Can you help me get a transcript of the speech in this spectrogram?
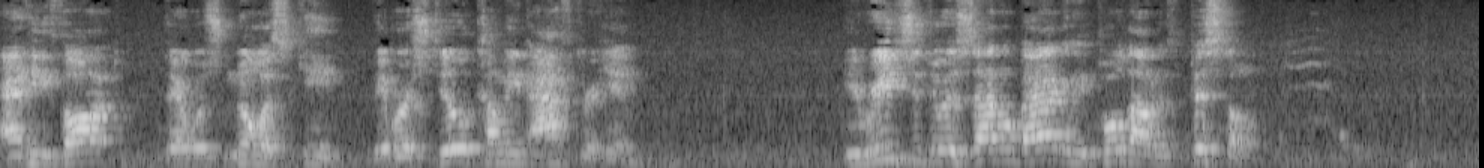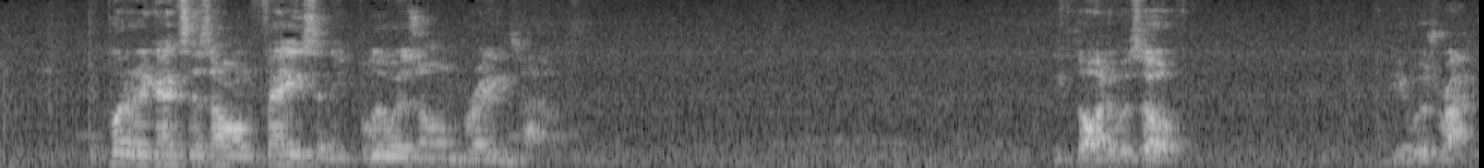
And he thought there was no escape. They were still coming after him. He reached into his saddlebag and he pulled out his pistol. He put it against his own face and he blew his own brains out. He thought it was over. And he was right.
